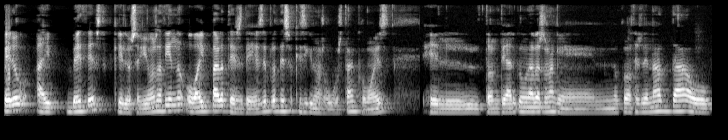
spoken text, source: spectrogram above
pero hay veces que lo seguimos haciendo o hay partes de ese proceso que sí que nos gustan, como es el tontear con una persona que no conoces de nada o,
